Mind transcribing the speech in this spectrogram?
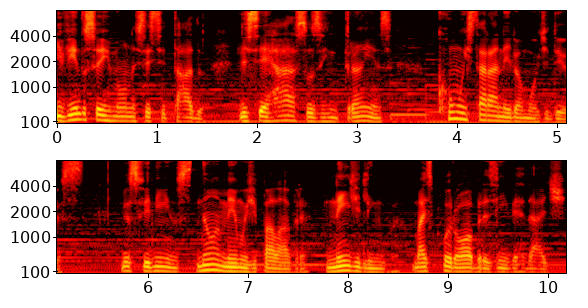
e vendo seu irmão necessitado lhe cerrar as suas entranhas, como estará nele o amor de Deus? Meus filhinhos, não amemos de palavra, nem de língua, mas por obras e em verdade.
